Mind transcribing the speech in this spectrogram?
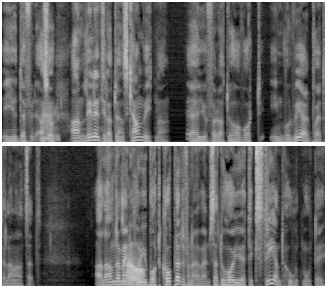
är ju defini- alltså, Mm. Anledningen till att du ens kan vittna är ju för att du har varit involverad på ett eller annat sätt. Alla andra människor Ja. är ju bortkopplade från den här världen, så du har ju ett extremt hot mot dig.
